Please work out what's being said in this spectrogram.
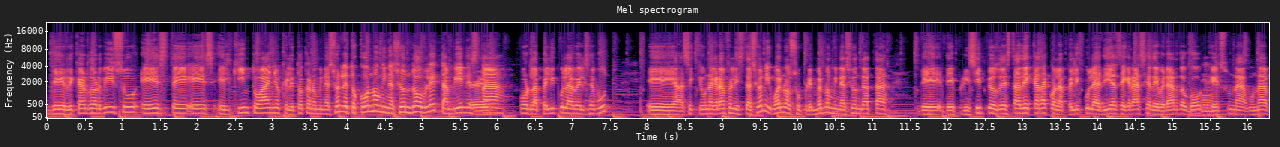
de Ricardo Arbizu, este es el quinto año que le toca nominación, le tocó nominación doble, también está por la película Belzebut, eh, así que una gran felicitación y bueno, su primer nominación data de, principios de esta década con la película Días de Gracia de Berardo que mm. es una, una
